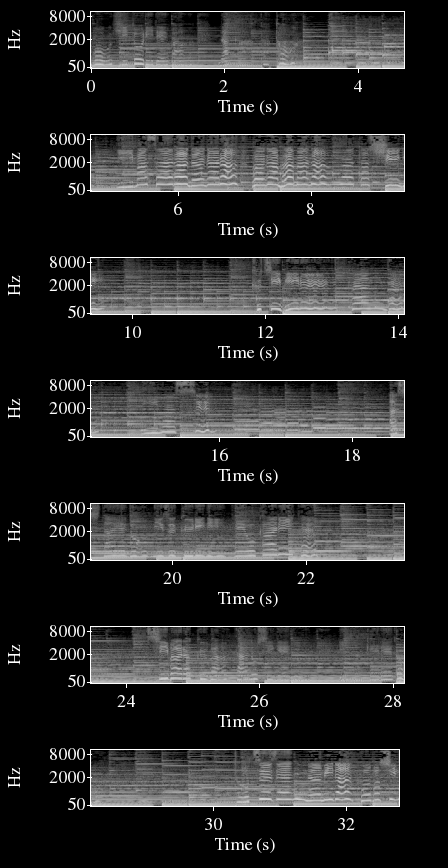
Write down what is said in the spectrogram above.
つの日も一人ではなかったと今更ながらわがままな私に。唇噛んでいます。明日への荷造りに手を借りて。しばらくは然涙こぼし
